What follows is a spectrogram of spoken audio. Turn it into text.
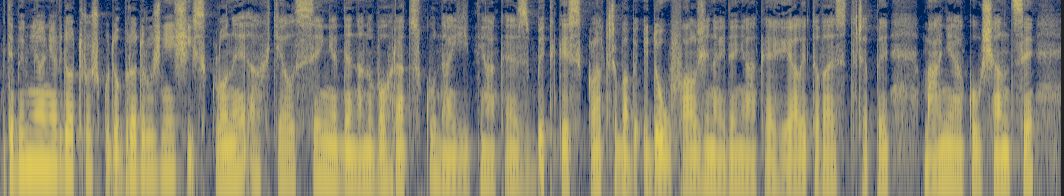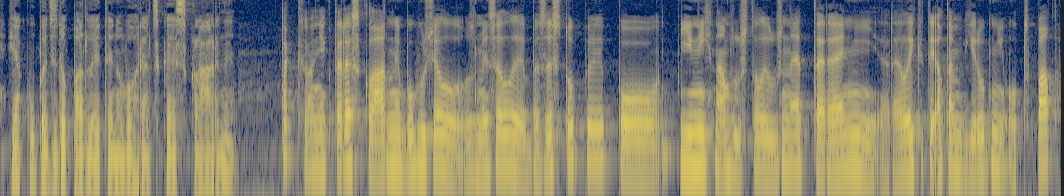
Kdyby měl někdo trošku dobrodružnější sklony a chtěl si někde na Novohradsku najít nějaké zbytky skla, třeba by i doufal, že najde nějaké hyalitové střepy, má nějakou šanci, jak vůbec dopadly ty novohradské sklárny? Tak některé sklárny bohužel zmizely bez stopy, po jiných nám zůstaly různé terénní relikty a ten výrobní odpad.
